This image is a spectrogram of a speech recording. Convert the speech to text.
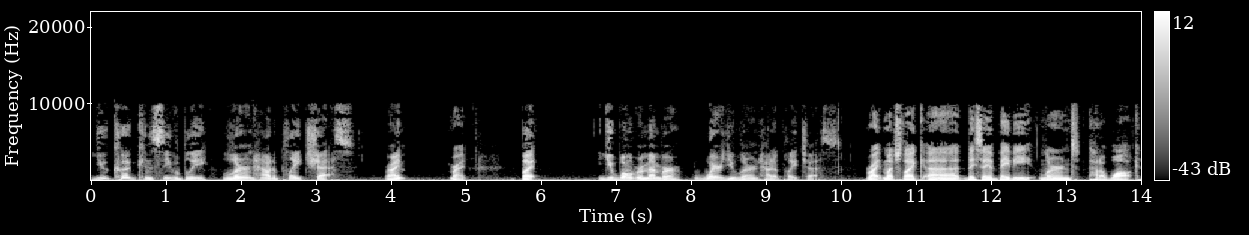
you could conceivably learn how to play chess, right? right. But you won't remember where you learned how to play chess. Right. Much like uh, they say a baby learns how to walk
